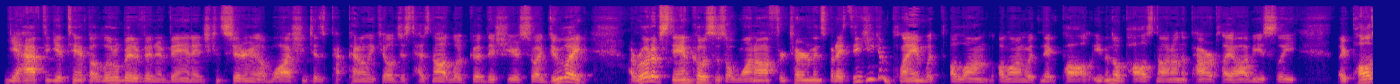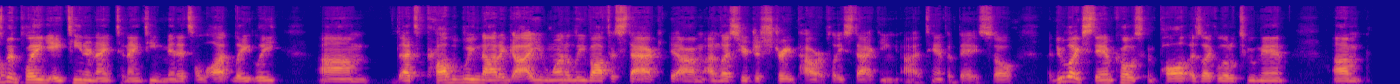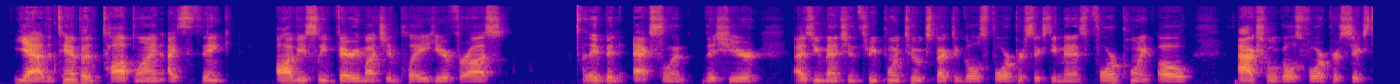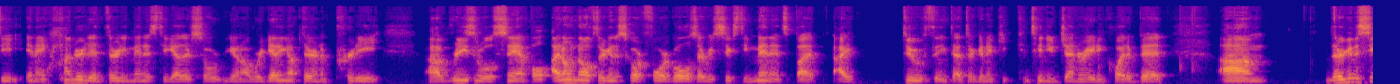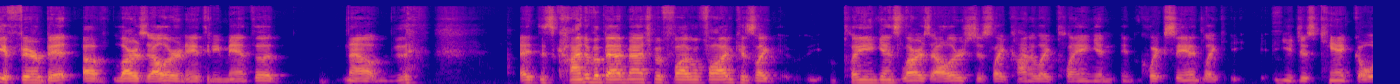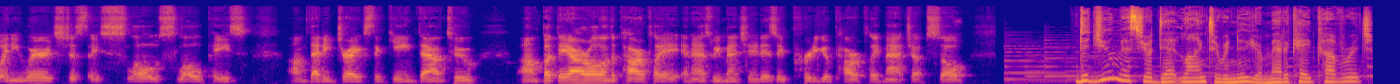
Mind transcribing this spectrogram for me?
you have to give Tampa a little bit of an advantage considering that Washington's penalty kill just has not looked good this year. So I do like I wrote up Stamkos as a one-off for tournaments, but I think you can play him with along along with Nick Paul, even though Paul's not on the power play, obviously. Like Paul's been playing 18 or 9 to 19 minutes a lot lately. Um, that's probably not a guy you want to leave off a stack um, unless you're just straight power play stacking uh, Tampa Bay. So I do like Stamkos and Paul as like a little two man. Um, yeah, the Tampa top line, I think obviously very much in play here for us. They've been excellent this year. As you mentioned, 3.2 expected goals for per 60 minutes, 4.0 actual goals for per 60 in 130 minutes together. So, you know, we're getting up there in a pretty uh, reasonable sample. I don't know if they're going to score four goals every 60 minutes, but I do think that they're going to continue generating quite a bit. Um, they're going to see a fair bit of Lars Eller and Anthony Mantha. Now, it's kind of a bad matchup five on five because like playing against Lars Eller is just like kind of like playing in, in quicksand. Like you just can't go anywhere. It's just a slow, slow pace um, that he drags the game down to. Um, but they are all on the power play. And as we mentioned, it is a pretty good power play matchup. So, did you miss your deadline to renew your Medicaid coverage?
